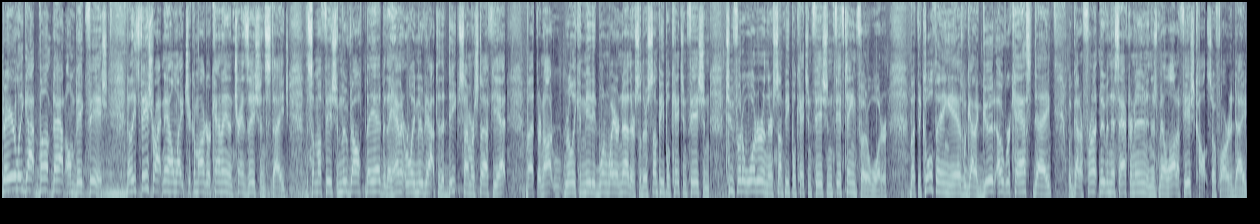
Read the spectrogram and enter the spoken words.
barely got bumped out on big fish. Now these fish right now on Lake Chickamauga are kind of in a transition stage. Some of the fish have moved off bed, but they haven't really moved out to the deep summer stuff yet, but they're not really committed one way or another. So there's some people catching fish in two foot of water and there's some people catching fish in 15 foot of water. But the cool thing is we've got a good overcast day. We've got a front moving this afternoon and there's been a lot of fish caught so far today.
